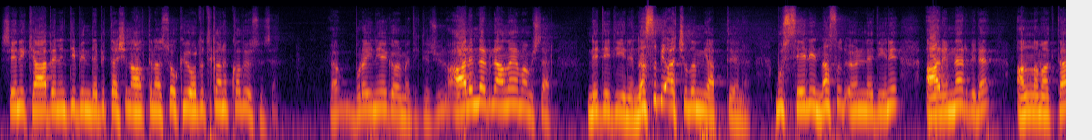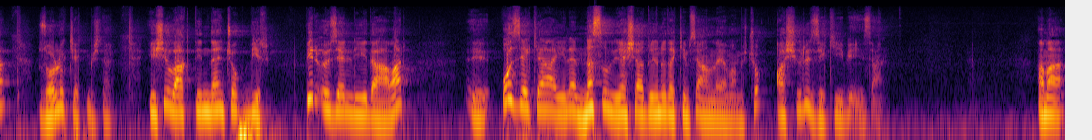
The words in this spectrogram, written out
Seni Kabe'nin dibinde bir taşın altına sokuyor. Orada tıkanıp kalıyorsun sen. Ya burayı niye görmedik diye düşünüyorum. Alimler bile anlayamamışlar. Ne dediğini, nasıl bir açılım yaptığını, bu seli nasıl önlediğini alimler bile anlamakta zorluk çekmişler. İşi vaktinden çok bir. Bir özelliği daha var. Ee, o zeka ile nasıl yaşadığını da kimse anlayamamış. Çok aşırı zeki bir insan. Ama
